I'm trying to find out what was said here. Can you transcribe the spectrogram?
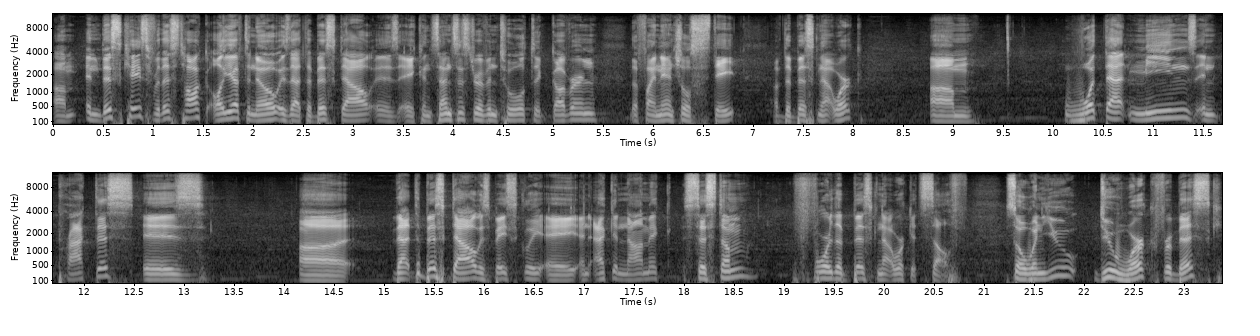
Um, in this case, for this talk, all you have to know is that the Bisq DAO is a consensus-driven tool to govern the financial state of the Bisq network. Um, what that means in practice is uh, that the Bisq DAO is basically a, an economic system for the Bisq network itself. So when you do work for Bisq,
